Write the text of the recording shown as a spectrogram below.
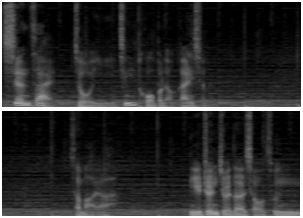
现在就已经脱不了干系了。小马呀，你真觉得小孙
